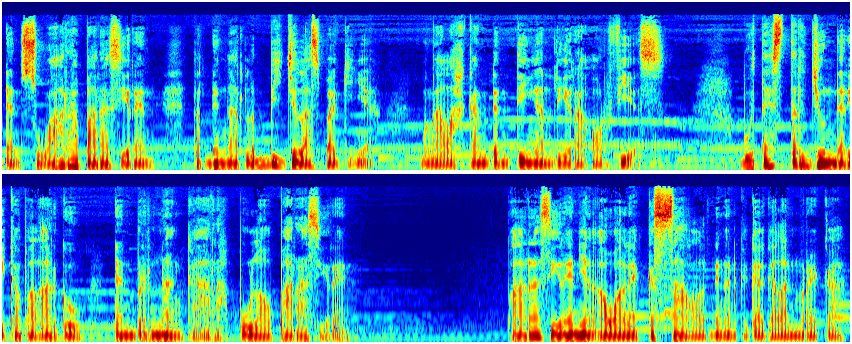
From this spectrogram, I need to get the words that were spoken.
dan suara para siren terdengar lebih jelas baginya, mengalahkan dentingan lira Orpheus. Butes terjun dari kapal Argo dan berenang ke arah pulau para siren. Para siren yang awalnya kesal dengan kegagalan mereka,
